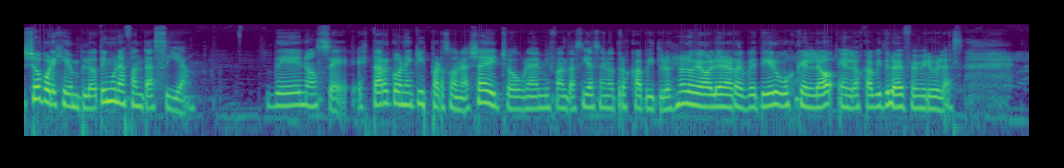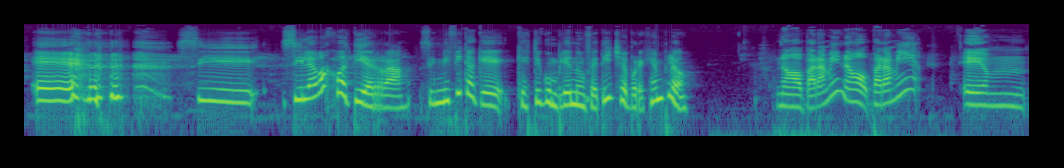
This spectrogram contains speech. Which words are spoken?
yo, por ejemplo, tengo una fantasía de, no sé, estar con X personas. Ya he hecho una de mis fantasías en otros capítulos, no lo voy a volver a repetir, búsquenlo en los capítulos de Femirulas. Eh, si, si la bajo a tierra, ¿significa que, estoy cumpliendo un fetiche, por ejemplo? No, para mí no. Para mí, em,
